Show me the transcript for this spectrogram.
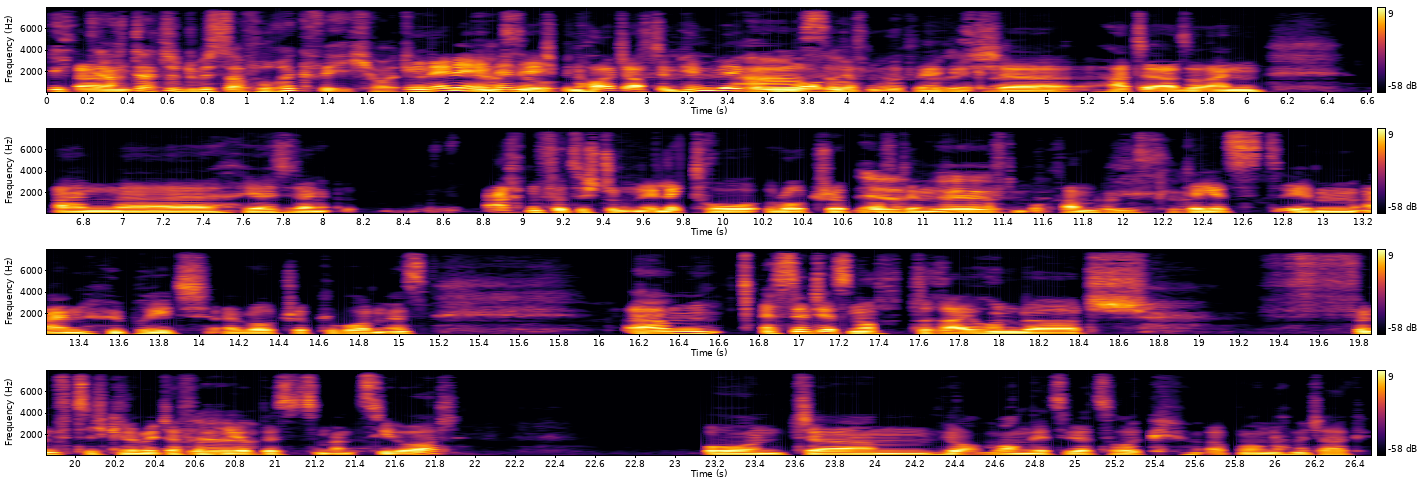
ich ähm, dachte, du bist auf dem Rückweg heute. Nee, nee, ja, nee, so. nee, ich bin heute auf dem Hinweg ah, und morgen so. auf dem Rückweg. Ich äh, hatte also einen, ein, äh, ja, ich sagen, 48 Stunden Elektro-Roadtrip ja, auf, dem, ja, ja. auf dem Programm, der jetzt eben ein Hybrid-Roadtrip geworden ist. Ähm, es sind jetzt noch 350 Kilometer von hier bis zu meinem Zielort. Und ähm, ja, morgen geht's wieder zurück, ab morgen Nachmittag.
